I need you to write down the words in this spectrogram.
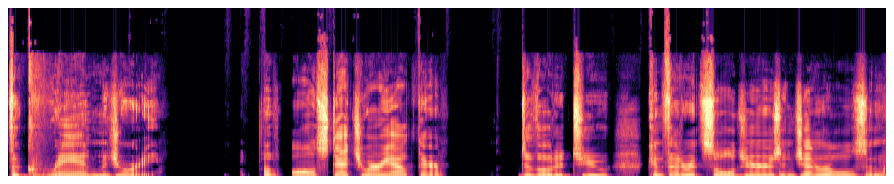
the grand majority of all statuary out there devoted to Confederate soldiers and generals and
